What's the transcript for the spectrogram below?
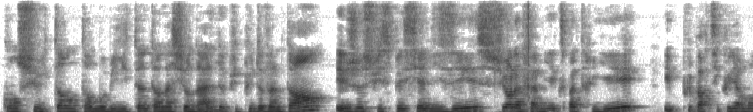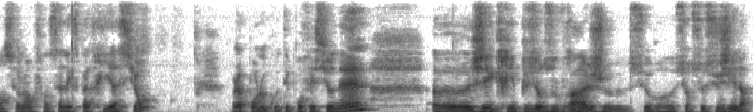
consultante en mobilité internationale depuis plus de 20 ans et je suis spécialisée sur la famille expatriée et plus particulièrement sur l'enfance en expatriation. Voilà pour le côté professionnel. Euh, j'ai écrit plusieurs ouvrages euh, sur, sur ce sujet-là.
